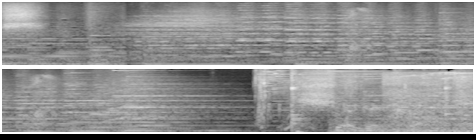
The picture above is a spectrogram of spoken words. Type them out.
News. Sugar Crush.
